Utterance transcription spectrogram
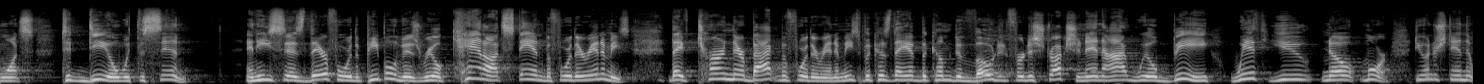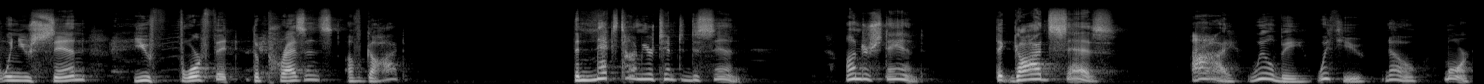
wants to deal with the sin. And he says, Therefore, the people of Israel cannot stand before their enemies. They've turned their back before their enemies because they have become devoted for destruction, and I will be with you no more. Do you understand that when you sin, you forfeit the presence of God? The next time you're tempted to sin, understand that God says, I will be with you no more.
